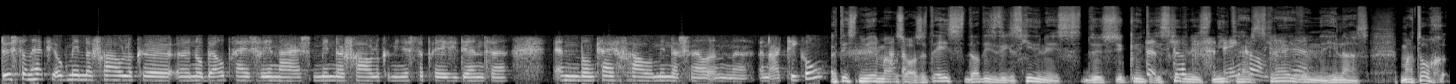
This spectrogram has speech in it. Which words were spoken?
Dus dan heb je ook minder vrouwelijke uh, Nobelprijswinnaars, minder vrouwelijke minister-presidenten. En dan krijgen vrouwen minder snel een, uh, een artikel. Het is nu eenmaal zoals het is, dat is de geschiedenis. Dus je kunt de geschiedenis niet herschrijven, kant, ja. helaas. Maar toch, 90%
